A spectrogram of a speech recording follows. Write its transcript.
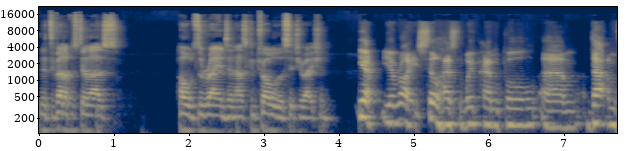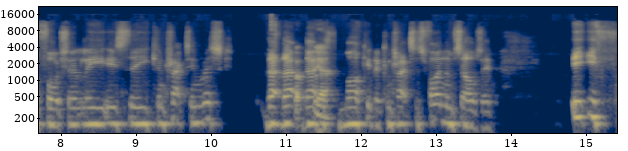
the developer still has holds the reins and has control of the situation. Yeah, you're right. It still has the whip hand Paul. Um, that, unfortunately, is the contracting risk. That that that yeah. is the market that contractors find themselves in. If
